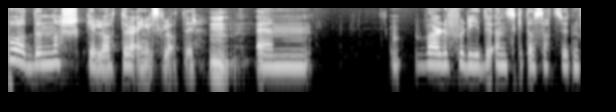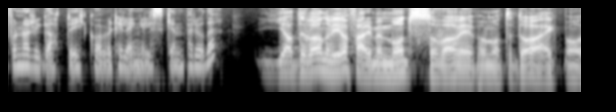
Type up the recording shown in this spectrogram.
både norske låter og engelske låter. Mm. Um, var det fordi du ønsket å satse utenfor Norge at du gikk over til engelsk en periode? Ja, det var når vi var ferdig med Mods, så var vi på en måte Da jeg på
